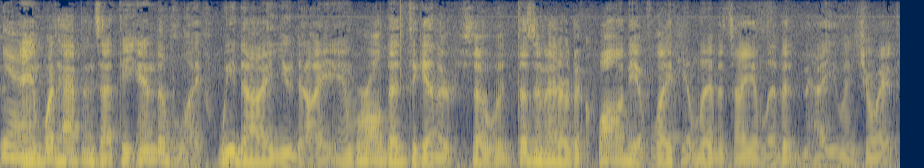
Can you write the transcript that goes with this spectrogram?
Yeah. And what happens at the end of life? We die, you die, and we're all dead together. So it doesn't matter the quality of life you live; it's how you live it and how you enjoy it.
